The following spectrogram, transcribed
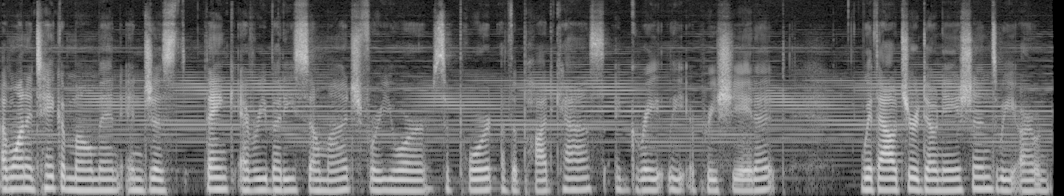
I want to take a moment and just thank everybody so much for your support of the podcast. I greatly appreciate it. Without your donations, we are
